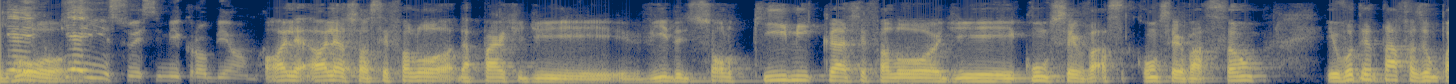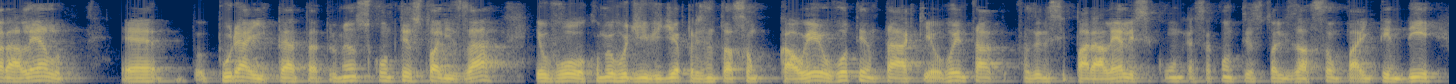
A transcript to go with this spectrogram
que, é, vou... é, que, é, isso, esse microbioma? Olha, olha só, você falou da parte de vida de solo química, você falou de conserva conservação. Eu vou tentar fazer um paralelo é, por aí, para pelo menos contextualizar, eu vou, como eu vou dividir a apresentação com o Cauê, eu vou tentar aqui, eu vou tentar fazendo esse paralelo, esse, essa contextualização para entender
